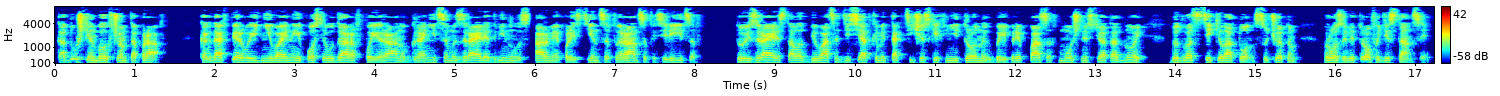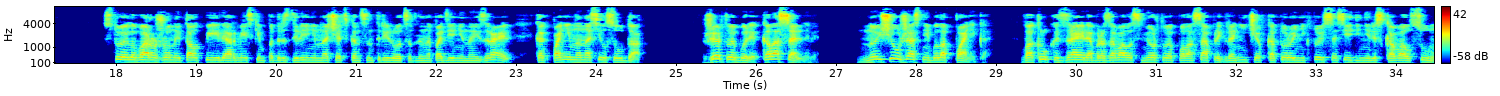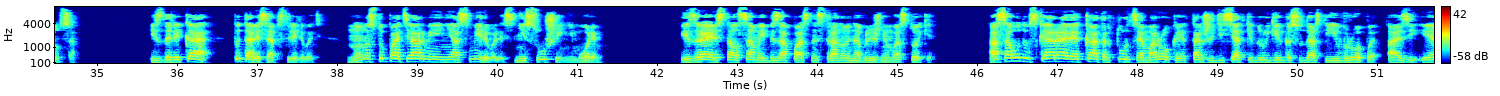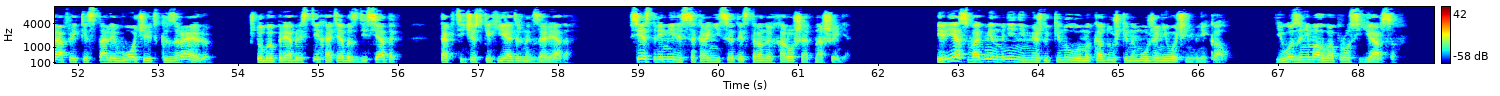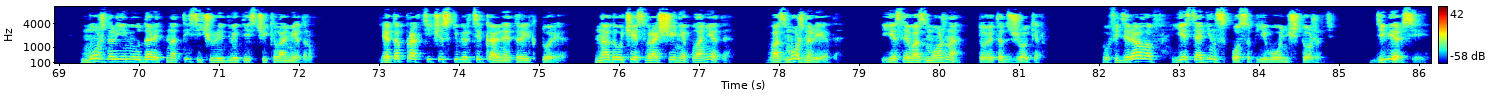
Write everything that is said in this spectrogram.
Кадушкин был в чем-то прав. Когда в первые дни войны после ударов по Ирану к границам Израиля двинулась армия палестинцев, иранцев и сирийцев, то Израиль стал отбиваться десятками тактических нейтронных боеприпасов мощностью от 1 до 20 килотонн с учетом розы ветров и дистанции. Стоило вооруженной толпе или армейским подразделениям начать концентрироваться для нападения на Израиль, как по ним наносился удар. Жертвы были колоссальными. Но еще ужаснее была паника. Вокруг Израиля образовалась мертвая полоса приграничья, в которую никто из соседей не рисковал сунуться. Издалека пытались обстреливать, но наступать армии не осмеливались ни сушей, ни морем. Израиль стал самой безопасной страной на Ближнем Востоке. А Саудовская Аравия, Катар, Турция, Марокко и также десятки других государств Европы, Азии и Африки стали в очередь к Израилю, чтобы приобрести хотя бы с десяток тактических ядерных зарядов. Все стремились сохранить с этой страной хорошие отношения. Ильяс в обмен мнением между Кинуловым и Кадушкиным уже не очень вникал. Его занимал вопрос Ярсов. Можно ли ими ударить на тысячу или две тысячи километров? Это практически вертикальная траектория. Надо учесть вращение планеты. Возможно ли это? Если возможно, то это Джокер. У федералов есть один способ его уничтожить. Диверсии.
